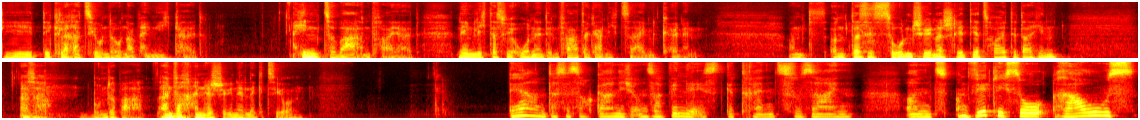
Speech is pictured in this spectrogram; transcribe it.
die Deklaration der Unabhängigkeit hin zur wahren Freiheit, nämlich, dass wir ohne den Vater gar nicht sein können. Und, und das ist so ein schöner Schritt jetzt heute dahin. Also wunderbar. Einfach eine schöne Lektion. Ja, und dass es auch gar nicht unser Wille ist, getrennt zu sein. Und, und wirklich so raus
